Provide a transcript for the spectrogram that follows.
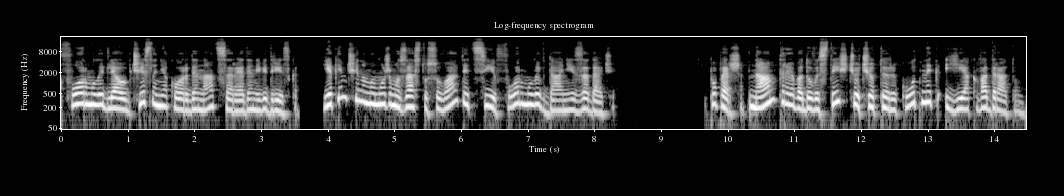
формули для обчислення координат середини відрізка. Яким чином ми можемо застосувати ці формули в даній задачі? По-перше, нам треба довести, що чотирикутник є квадратом.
